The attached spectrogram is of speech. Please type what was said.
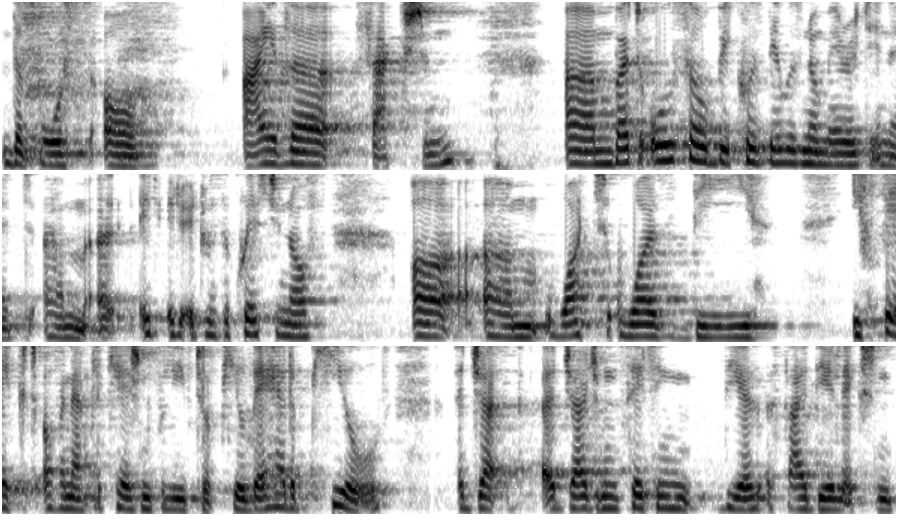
the force of either faction. Um, but also because there was no merit in it. Um, uh, it, it, it was a question of uh, um, what was the effect of an application for leave to appeal. They had appealed a, ju- a judgment setting the, aside the election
